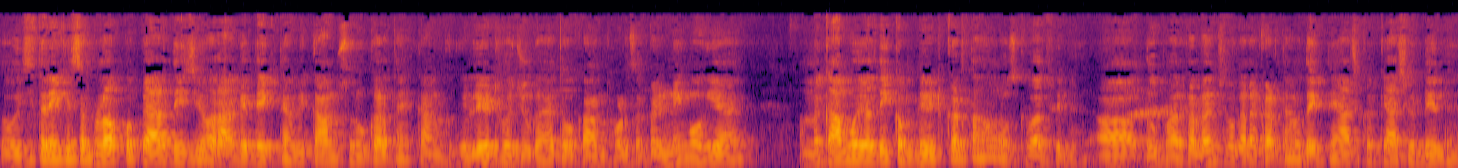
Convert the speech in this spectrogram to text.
तो इसी तरीके से ब्लॉग को प्यार दीजिए और आगे देखते हैं, अभी काम शुरू करते हैं, काम क्योंकि लेट हो चुका है तो काम थोड़ा सा पेंडिंग हो गया है। अब मैं काम को जल्दी कंप्लीट करता हूँ, उसके बाद फिर दोपहर का लंच वगैरह करते हैं और देखते हैं आज का क्या शेड्यूल है।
